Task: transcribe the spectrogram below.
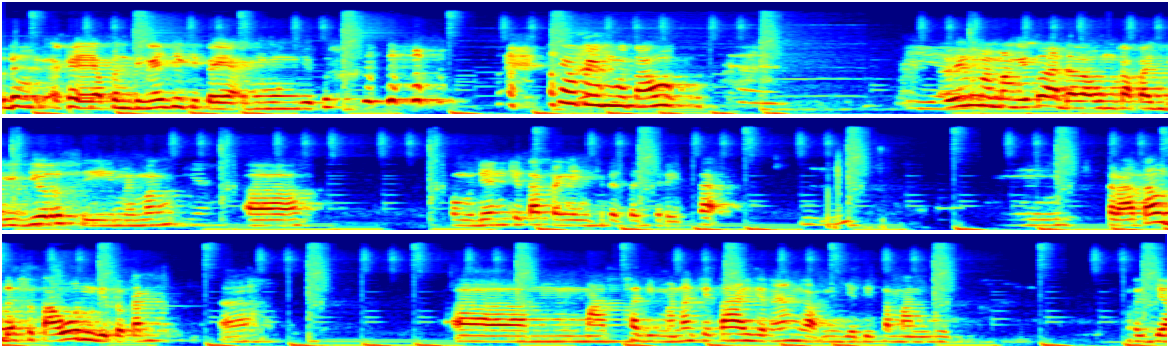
Udah kayak penting aja kita ya ngomong gitu. Siapa yang mau tahu? Iya. Tapi memang itu adalah ungkapan jujur sih, memang Iya. eh, kemudian kita pengen cerita-cerita Mm-mm. Hmm, ternyata udah setahun gitu kan uh, um, masa di mana kita akhirnya nggak menjadi teman kerja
